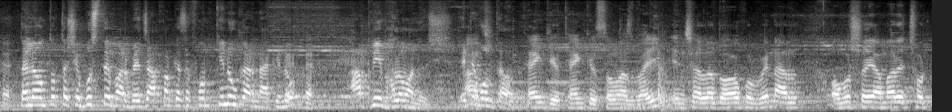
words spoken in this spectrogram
তাহলে অন্তত সে বুঝতে পারবে যে আপনার কাছে ফোন কিনুক আর না কিনুক। আপনি ভালো মানুষ এটা বলতে হবে। Thank you thank you so much ভাই। ইনশাল্লাহ দোয়া করবেন। আর অবশ্যই আমার ছোট্ট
